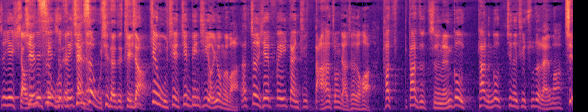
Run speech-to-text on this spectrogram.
这些小的监视武监视武器的天下，近武器进兵器有用了嘛？那这些飞弹去打他装甲车的话，他他只只能够他能够进得去出得来吗？进。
